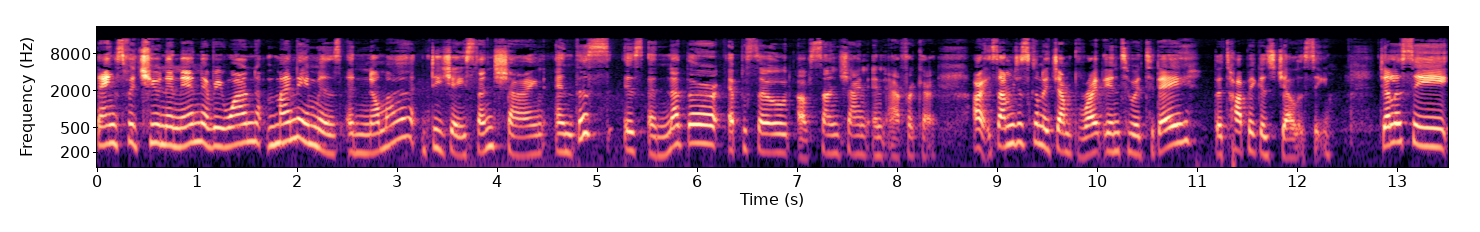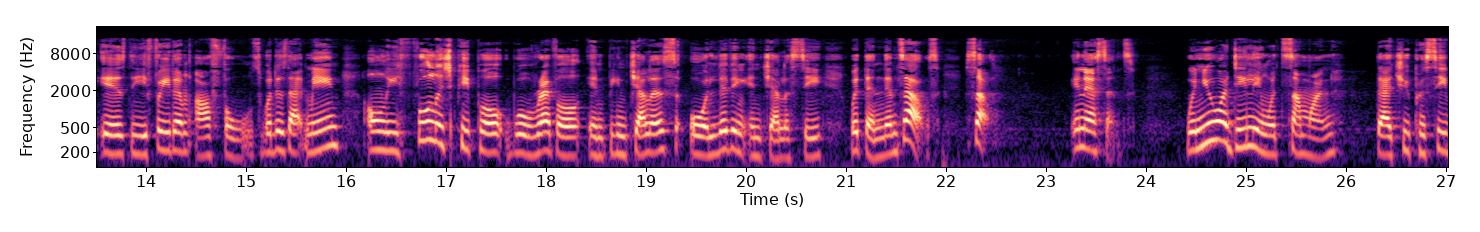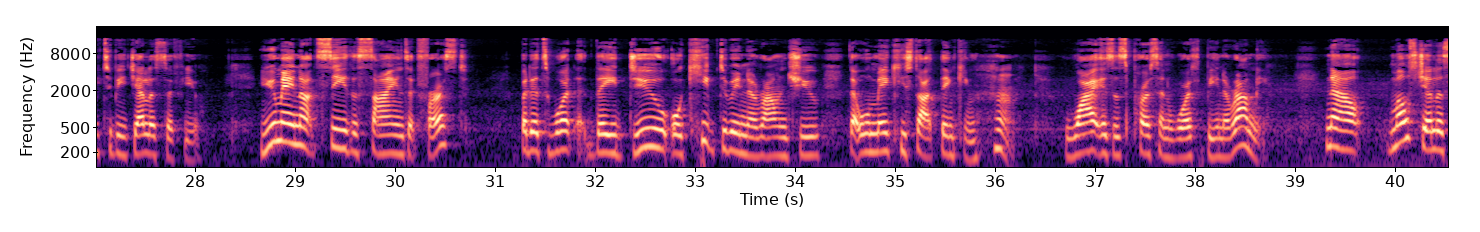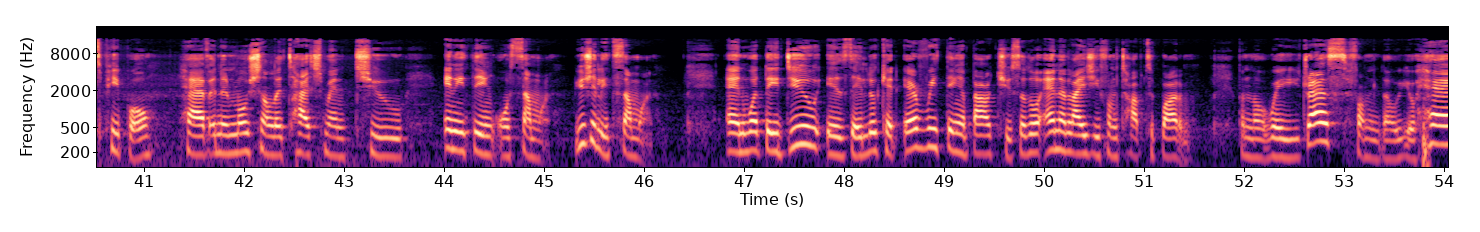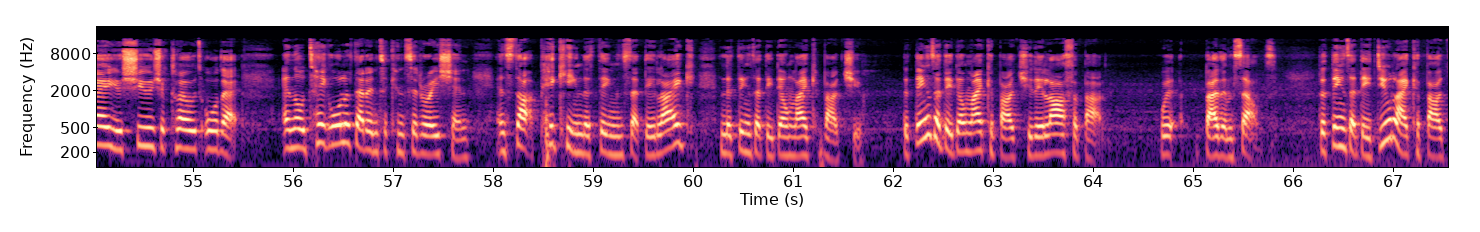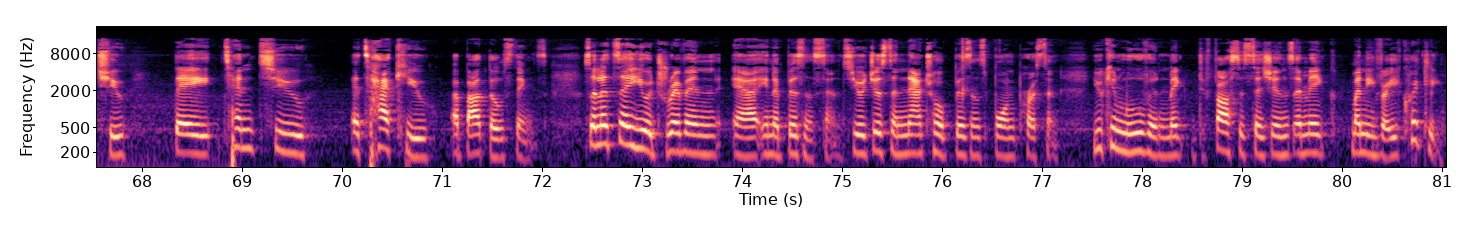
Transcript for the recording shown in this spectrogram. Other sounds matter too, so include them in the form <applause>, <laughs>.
Thanks for tuning in, everyone. My name is Anoma DJ Sunshine, and this is another episode of Sunshine in Africa. All right, so I'm just going to jump right into it today. The topic is jealousy. Jealousy is the freedom of fools. What does that mean? Only foolish people will revel in being jealous or living in jealousy within themselves. So, in essence, when you are dealing with someone that you perceive to be jealous of you, you may not see the signs at first, but it's what they do or keep doing around you that will make you start thinking, hmm, why is this person worth being around me? Now, most jealous people have an emotional attachment to anything or someone, usually it's someone. And what they do is they look at everything about you. So they'll analyze you from top to bottom, from the way you dress, from the, your hair, your shoes, your clothes, all that and they'll take all of that into consideration and start picking the things that they like and the things that they don't like about you. The things that they don't like about you, they laugh about by themselves. The things that they do like about you, they tend to attack you about those things. So let's say you're driven uh, in a business sense. You're just a natural business born person. You can move and make fast decisions and make money very quickly.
